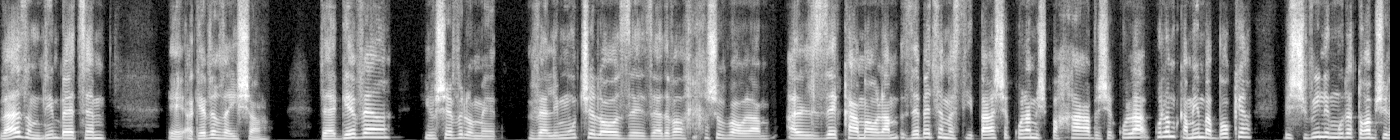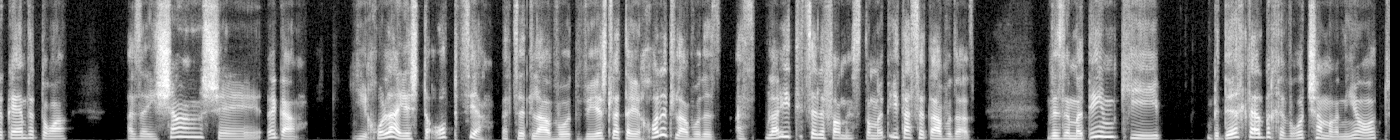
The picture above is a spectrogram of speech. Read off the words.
ואז עומדים בעצם אה, הגבר והאישה, והגבר יושב ולומד, והלימוד שלו זה, זה הדבר הכי חשוב בעולם. על זה קם העולם, זה בעצם הסיבה שכל המשפחה ושכולם קמים בבוקר בשביל לימוד התורה, בשביל לקיים את התורה. אז האישה שרגע, היא יכולה, יש את האופציה לצאת לעבוד, ויש לה את היכולת לעבוד, אז, אז אולי היא תצא לפרנס, זאת אומרת, היא תעשה את העבודה הזאת. וזה מדהים כי בדרך כלל בחברות שמרניות,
